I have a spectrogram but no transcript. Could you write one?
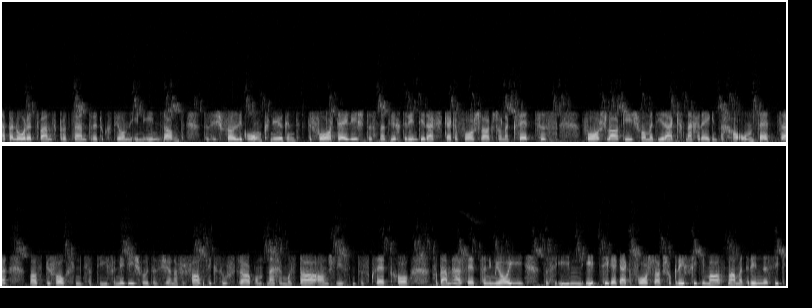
Eben nur eine 20% Reduktion im Inland. Das ist völlig ungenügend. Der Vorteil ist, dass natürlich der indirekte Gegenvorschlag schon ein Gesetzesvorschlag ist, den man direkt nachher eigentlich kann umsetzen kann, was bei Volksinitiativen nicht ist, weil das ist ja eine Verfassung Verwaltungsauftrag und nachher muss da anschließend das Gesetz kommen. Von dem her setze ich mich auch ein, dass im jetzigen Gegenvorschlag schon griffige Massnahmen drin sind.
